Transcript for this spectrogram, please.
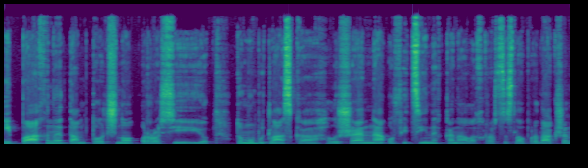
І пахне там точно Росією. Тому, будь ласка, лише на офіційних каналах Ростислав Продакшн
